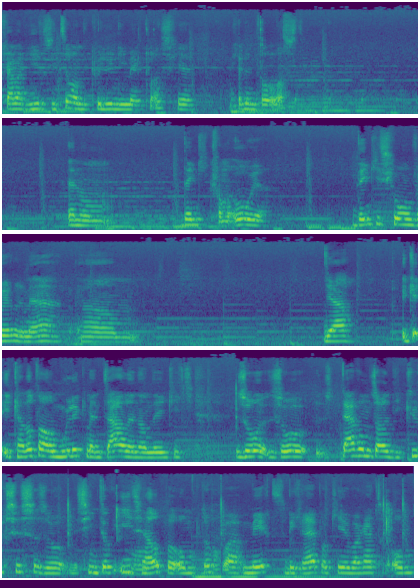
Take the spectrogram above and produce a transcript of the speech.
ga maar hier zitten, want ik wil u niet in mijn klas. Je, je bent al last. En dan denk ik van oh ja, denk eens gewoon verder na. Ehm, ja, ik, ik had het al moeilijk mentaal en dan denk ik, zo, zo, daarom zouden die cursussen zo misschien toch iets helpen om toch wat meer te begrijpen, oké, wat gaat er om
